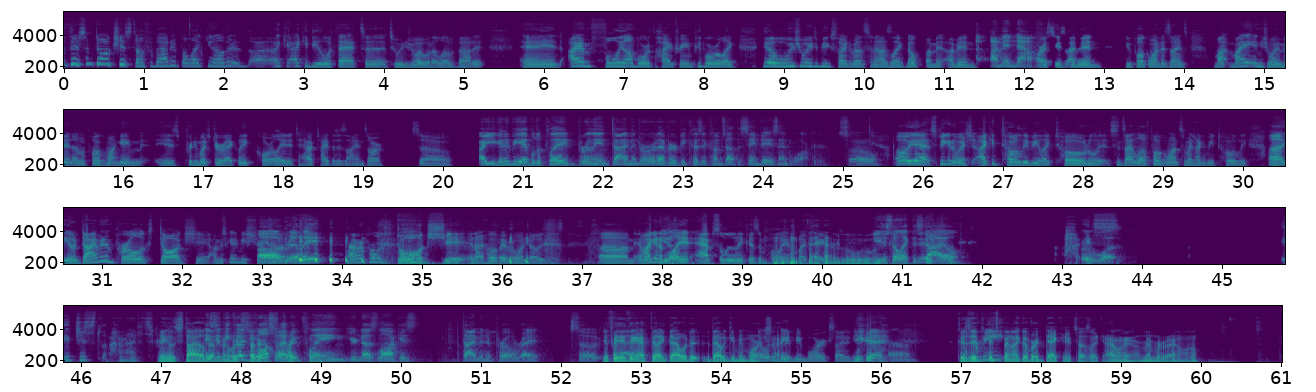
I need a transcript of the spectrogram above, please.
there's some dog shit stuff about it, but like you know there I can I can deal with that to to enjoy what I love about it. And I am fully on board with the hype train. People were like, "Yo, well, we should wait to be excited about this," and I was like, "Nope, I'm in. I'm in." I'm in now. Arceus, I'm in. New Pokemon designs. My my enjoyment of a Pokemon game is pretty much directly correlated to how tight the designs are. So Are you gonna be able to play Brilliant Diamond or whatever because it comes out the same day as Endwalker? So Oh yeah. Speaking of which, I could totally be like totally since I love Pokemon so much, I could be totally. Uh, yo, Diamond and Pearl looks dog shit. I'm just gonna be straight Oh up. really? Diamond and Pearl looks dog shit, and I hope everyone knows this. Um, am I gonna You play don't- it? Absolutely, because Empoleon's my favorite. Absolutely. you just don't like the style? Or it's what? it just I don't know how to I describe. think the style Is it definitely works because you better. also have been sprite form. playing your Nuzlocke as Diamond and Pearl, right? So If is anything, I feel like that would that would get me more That would have made excited me more excited. Yeah. um, because Well, for it, it's me- been like over a decade. So I was like, I don't even remember. I don't know.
